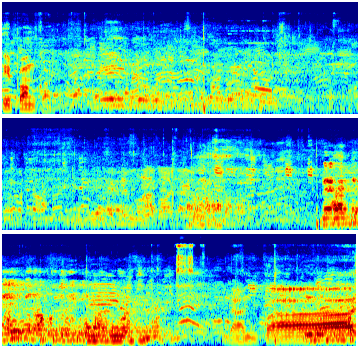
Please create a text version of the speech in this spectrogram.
দীপঙ্কর ডান পাস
